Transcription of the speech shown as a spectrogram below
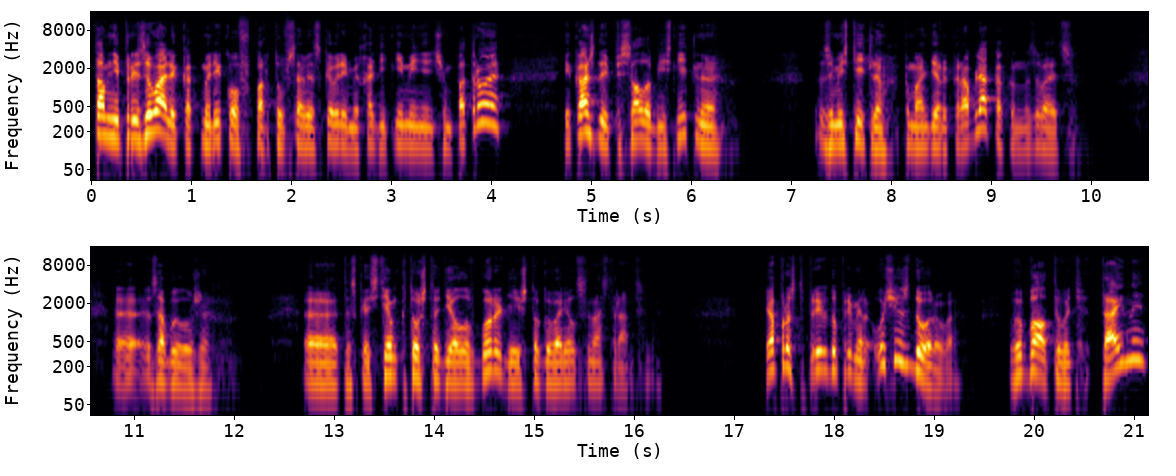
Там не призывали, как моряков в порту в советское время, ходить не менее чем по трое, и каждый писал объяснительную заместителю командира корабля, как он называется, э, забыл уже, э, так сказать, с тем, кто что делал в городе и что говорил с иностранцами. Я просто приведу пример. Очень здорово. Выбалтывать тайны,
